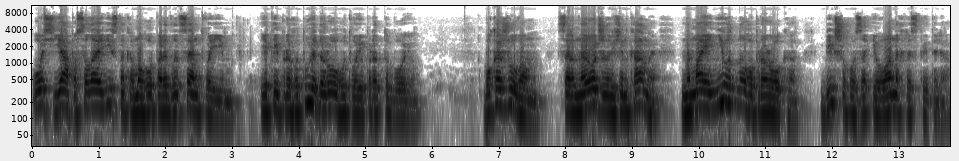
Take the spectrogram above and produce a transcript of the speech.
Ось я посилаю вісника мого перед лицем твоїм, який приготує дорогу твою перед тобою. Бо кажу вам, серед народжених жінками немає ні одного пророка, більшого за Іоанна Хрестителя.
